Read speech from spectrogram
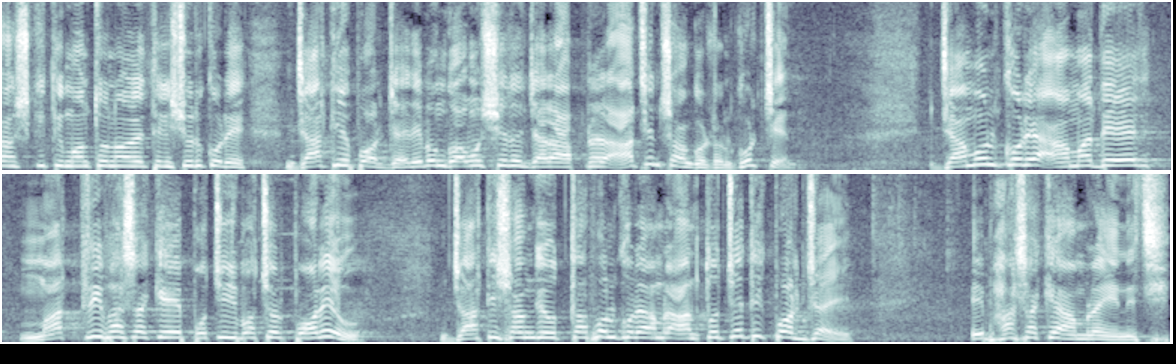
সংস্কৃতি মন্ত্রণালয় থেকে শুরু করে জাতীয় পর্যায়ে এবং গবেষণা যারা আপনারা আছেন, সংগঠন করছেন, যেমন করে আমাদের মাতৃভাষাকে পঁচিশ বছর পরেও জাতিসংঘে উত্থাপন করে আমরা আন্তর্জাতিক পর্যায়ে এই ভাষাকে আমরা এনেছি।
